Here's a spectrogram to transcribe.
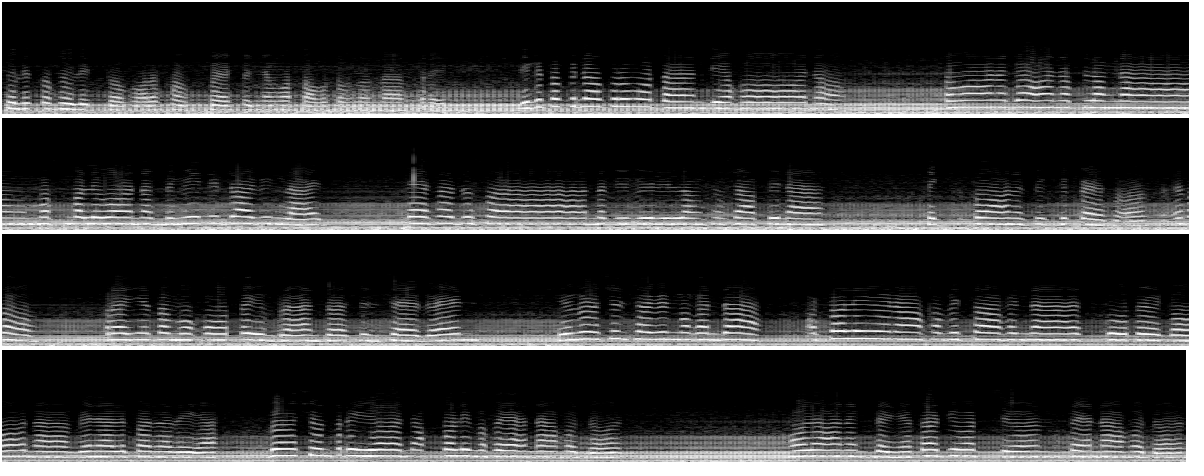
sulit to sulit to para sa presyo niya 1,100 hindi ko to pinapromotahan hindi ako ano sa mga naghahanap lang ng mas maliwanag na mini driving light kesa doon sa nabibili lang sa Shopee na tig 250 pesos. Ito try nyo to Mokoto yung brand version 7 yung version 7 maganda. Actually yung nakakabit sa akin na scooter ko na binali pa na Ria version 3 yun. Actually masaya na ako doon. Wala ka nagdan yun 30 watts yun. Masaya na ako doon.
